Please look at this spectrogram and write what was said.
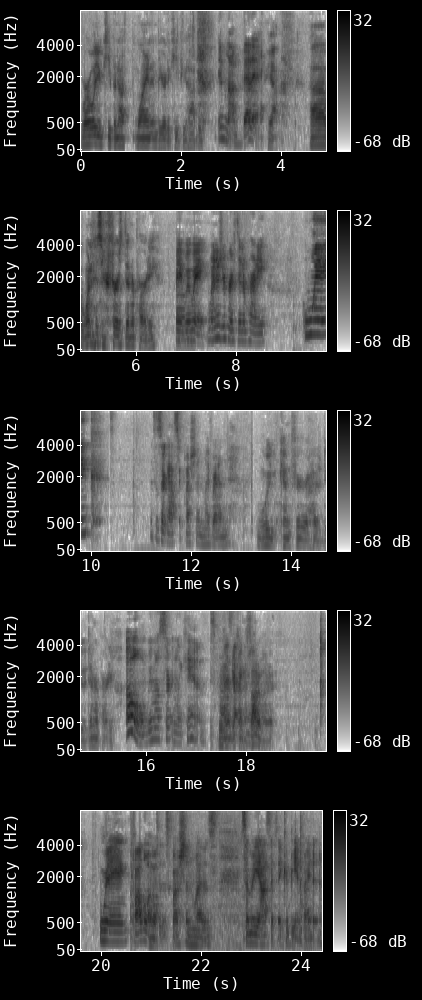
Where will you keep enough wine and beer to keep you happy? In my belly. Yeah. Uh, when is your first dinner party? Wait, wait, wait. When is your first dinner party? Wink. That's a sarcastic question, my friend. We can figure out how to do a dinner party. Oh, we most certainly can. We've already kind of thought about it. Wing. Follow up Oh. to this question was somebody asked if they could be invited.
